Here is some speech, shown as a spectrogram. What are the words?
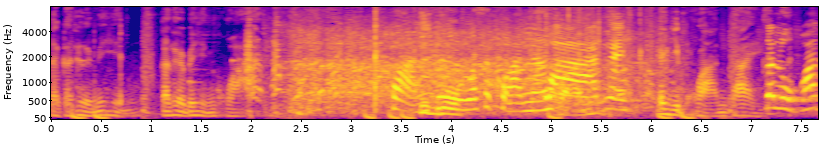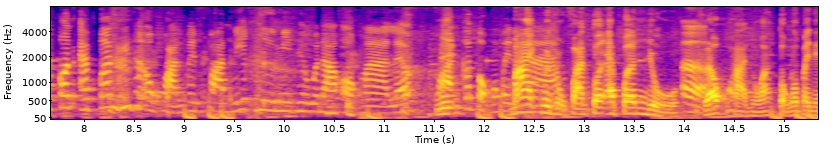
แต่กระเทยไม่เห็น กระเทยไปเห็นขวาน ขวานคือวัสขวานนะขวานไง ก็หยิบขวานไป สรุปว่าต้นแอปเปิลที่เธอเอาขวานไปฟันนี่คือมีเทวดาออกมาแล้วขวานก็ตกลงไปในแม่น้ำ คือหนูฟันต้นแอปเปิลอยู่ เออ แล้วขวานหนูอะตกลงไปใน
